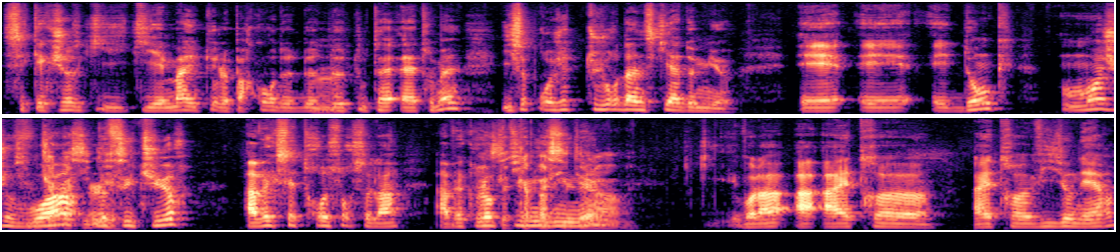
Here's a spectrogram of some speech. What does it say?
c'est quelque chose qui, qui émaille tout le parcours de, de- de tout être humain. Il se projette toujours dans ce qu'il y a de mieux. Et, et- et donc, moi je vois capacité, le futur avec cette ressource-là, avec l'optimisme voilà, à, à être, euh, à être visionnaire,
